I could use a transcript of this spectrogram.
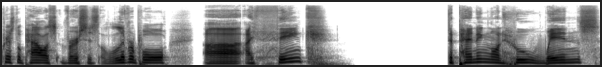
Crystal Palace versus Liverpool. Uh, I think depending on who wins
